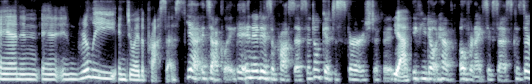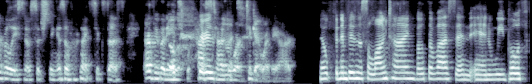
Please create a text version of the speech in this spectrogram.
and, and, and really enjoy the process. Yeah, exactly. And it is a process. So don't get discouraged if it yeah. if you don't have overnight success, because there really is no such thing as overnight success. Everybody has, has to have the work to get where they are nope been in business a long time both of us and and we both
